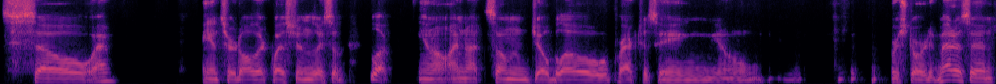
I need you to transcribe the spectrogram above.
So I answered all their questions. I said, look, you know, I'm not some Joe Blow practicing, you know, restorative medicine.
